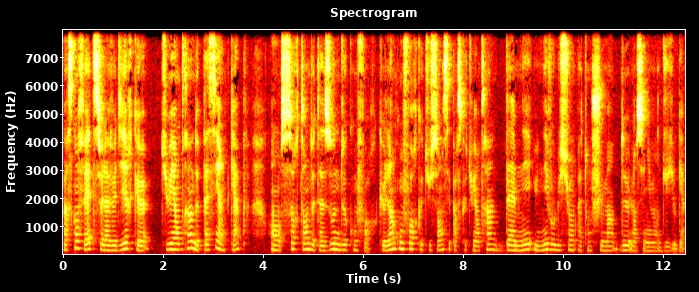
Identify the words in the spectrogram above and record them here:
Parce qu'en fait, cela veut dire que tu es en train de passer un cap en sortant de ta zone de confort. Que l'inconfort que tu sens, c'est parce que tu es en train d'amener une évolution à ton chemin de l'enseignement du yoga.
